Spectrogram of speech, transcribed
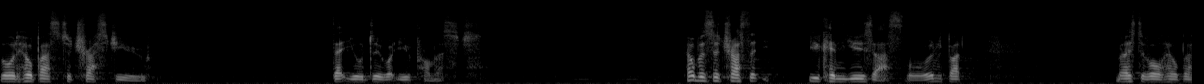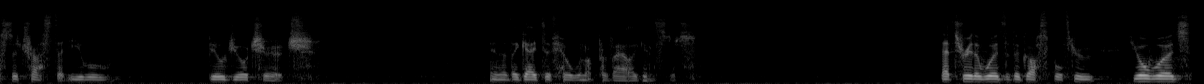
Lord, help us to trust you that you'll do what you've promised. Help us to trust that you can use us, Lord, but most of all, help us to trust that you will build your church and that the gates of hell will not prevail against it. That through the words of the gospel, through your words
